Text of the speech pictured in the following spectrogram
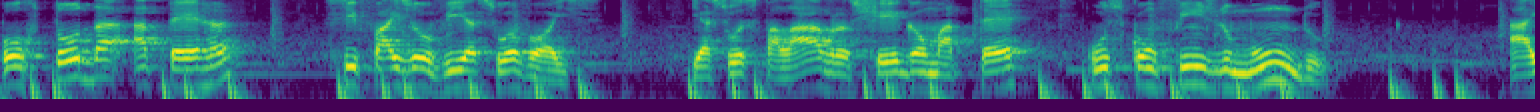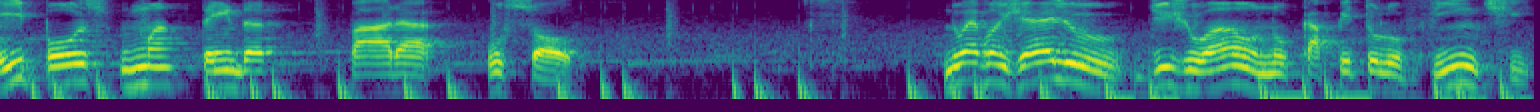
por toda a terra se faz ouvir a sua voz, e as suas palavras chegam até os confins do mundo. Aí pôs uma tenda para o sol. No Evangelho de João, no capítulo 20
